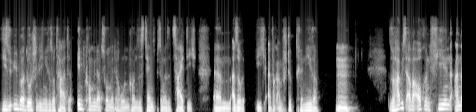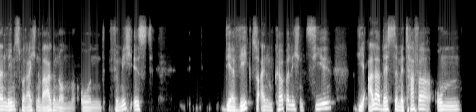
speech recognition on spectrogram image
diese überdurchschnittlichen Resultate in Kombination mit der hohen Konsistenz bzw. Zeit, die ich, ähm, also die ich einfach am Stück trainiere. Mhm. So habe ich es aber auch in vielen anderen Lebensbereichen wahrgenommen. Und für mich ist der Weg zu einem körperlichen Ziel die allerbeste Metapher, um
